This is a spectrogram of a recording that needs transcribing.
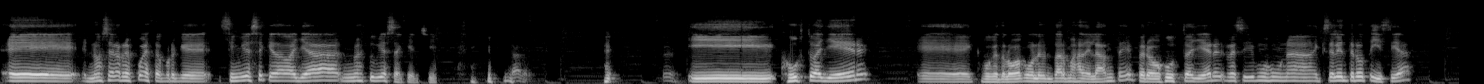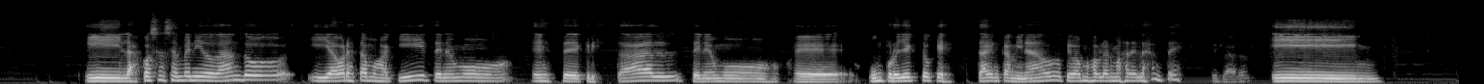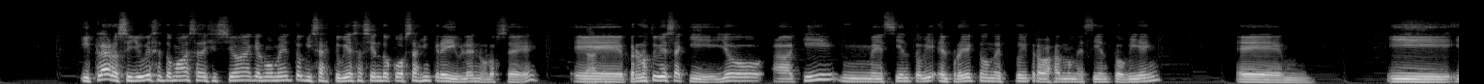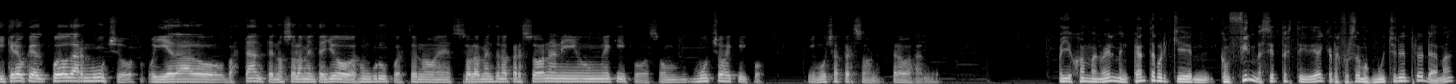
eh, no sé la respuesta, porque si me hubiese quedado allá, no estuviese aquí en Claro. Y justo ayer, eh, porque te lo voy a comentar más adelante, pero justo ayer recibimos una excelente noticia y las cosas se han venido dando y ahora estamos aquí, tenemos este cristal, tenemos eh, un proyecto que está encaminado, que vamos a hablar más adelante. Sí, claro. Y, y claro, si yo hubiese tomado esa decisión en aquel momento, quizás estuviese haciendo cosas increíbles, no lo sé, eh, pero no estuviese aquí. Yo aquí me siento bien, el proyecto donde estoy trabajando me siento bien. Eh, y, creo que puedo dar mucho, y he dado bastante, no solamente yo, es un grupo, esto no es solamente una persona ni un equipo, son muchos equipos y muchas personas trabajando. Oye, Juan Manuel, me encanta porque mm, confirma, ¿cierto?, esta idea que reforzamos mucho en el programa,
